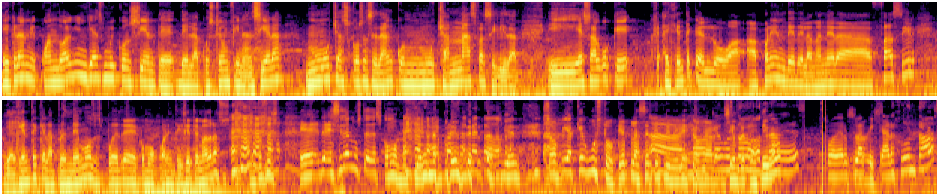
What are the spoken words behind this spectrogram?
Eh, créanme, cuando alguien ya es muy consciente de la cuestión financiera, muchas cosas se dan con mucha más facilidad. Y es algo que hay gente que lo aprende de la manera fácil y hay gente que la aprendemos después de como 47 madrazos. Entonces, eh, decidan ustedes cómo lo quieren ¿Cuál es el aprender también. Sofía, qué gusto, qué placer, qué Ay, privilegio no, hablar siempre contigo. Poder platicar juntos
